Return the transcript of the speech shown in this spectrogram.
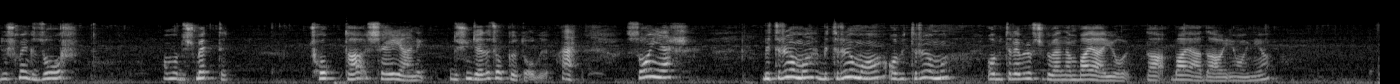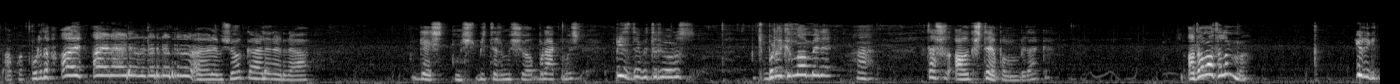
düşmek zor. Ama düşmek de çok da şey yani düşünce de çok kötü oluyor. Heh. Son yer. Bitiriyor mu? Bitiriyor mu o? Bitiriyor mu? O bitirebilir çünkü benden bayağı iyi daha bayağı daha iyi oynuyor. Bak bak burada ay ay ay, ay, ay, öyle bir şey yok. Ay, ay, ay. Geçmiş, bitirmiş o, bırakmış. Biz de bitiriyoruz. Bırakın lan beni. Heh. Hatta şu alkışta yapalım bir dakika. Adam atalım mı? Yürü git.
